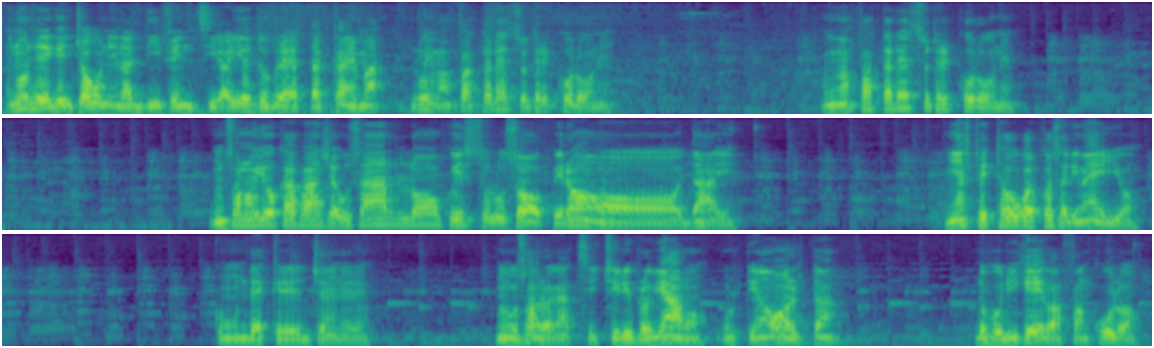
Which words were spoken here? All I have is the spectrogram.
È inutile che gioco nella difensiva. Io dovrei attaccare, ma lui mi ha fatto adesso tre corone. Lui mi ha fatto adesso tre corone. Non sono io capace a usarlo, questo lo so, però dai. Mi aspettavo qualcosa di meglio. Con un deck del genere. Non lo so ragazzi, ci riproviamo? Ultima volta? Dopodiché vaffanculo.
